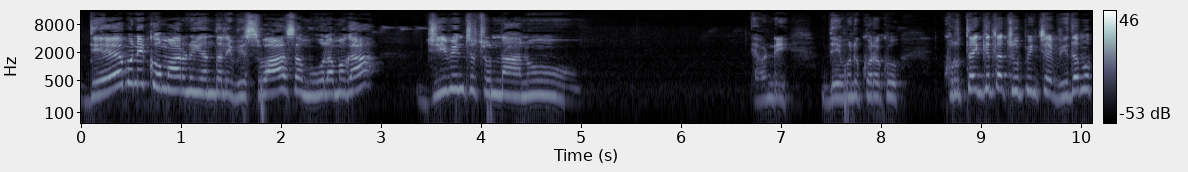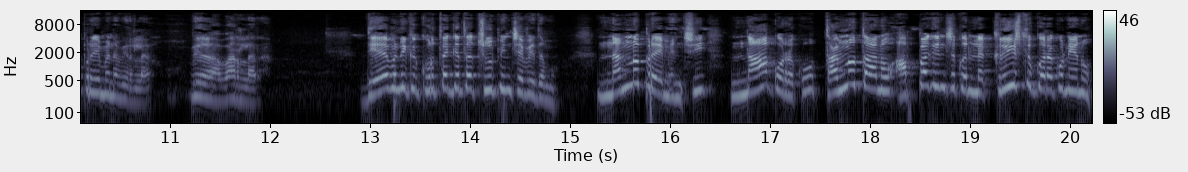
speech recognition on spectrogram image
దేవుని కుమారుని ఎందలి విశ్వాస మూలముగా జీవించుచున్నాను. ఏమండి? దేవుని కొరకు కృతజ్ఞత చూపించే విధము ప్రేమైన విరల వారలారా? దేవునికి కృతజ్ఞత చూపించే విధము. నన్ను ప్రేమించి నా కొరకు తన్ను తాను అప్పగించుకున్న క్రీస్తు కొరకు నేను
